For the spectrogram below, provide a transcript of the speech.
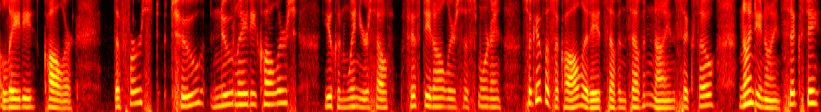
lady caller. The first two new lady callers, you can win yourself $50 this morning. So give us a call at 877 960 9960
